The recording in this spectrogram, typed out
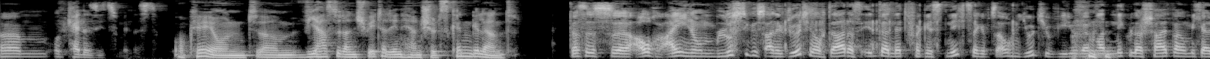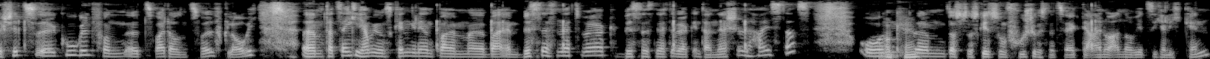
ähm, und kenne sie zumindest. Okay, und ähm, wie hast du dann später den Herrn Schütz kennengelernt? Das ist äh, auch eigentlich noch ein lustiges Anekdötchen auch da. Das Internet vergisst nichts. Da gibt es auch ein YouTube-Video, wenn man Nikola Scheidmann und Michael Schitz äh, googelt von äh, 2012, glaube ich. Ähm, tatsächlich haben wir uns kennengelernt beim äh, bei einem Business Network. Business Network International heißt das. Und okay. ähm, das, das geht so um Frühstücksnetzwerk. Der eine oder andere wird sicherlich kennen.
